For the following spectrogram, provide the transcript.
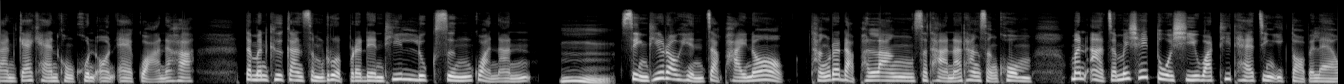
การแก้แค้นของคนอ่อนแอกว่านะคะ แต่มันคือการสำรวจประเด็นที่ลึกซึ้งกว่านั้น อืม สิ่งที่เราเห็นจากภายนอก ทั้งระดับพลัง สถานะทางสังคม มันอาจจะไม่ใช่ตัวชี้วัดที่แท้จริงอีกต่อไปแล้ว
